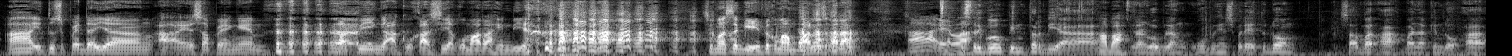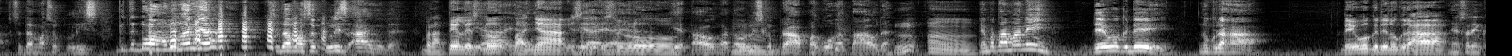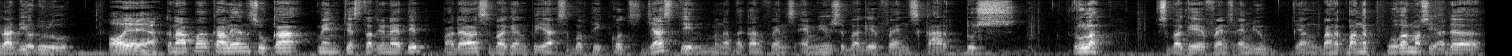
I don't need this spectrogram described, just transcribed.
Ah, itu sepeda yang AASA pengen. tapi nggak aku kasih, aku marahin dia. Cuma segitu kemampuan lu sekarang. Ah, elah. Istri gue pinter dia. Apa? Dan gue bilang, gue pengen sepeda itu dong. Sabar A, banyakin doa. Sudah masuk list. Gitu doang omongannya. Sudah masuk list A udah. Berarti list Iya, lu iya, banyak iya. istri, Iya, istri iya, lu. iya. Iya tahu nggak tahu list keberapa gue nggak tahu dah. Mm-mm. Yang pertama nih Dewa Gede Nugraha Dewa Gede Nugraha. yang sering ke radio dulu. Oh ya ya. Kenapa kalian suka Manchester United padahal sebagian pihak seperti coach Justin mengatakan fans MU sebagai fans kardus. Lu lah sebagai fans MU yang banget banget. Gue kan masih ada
